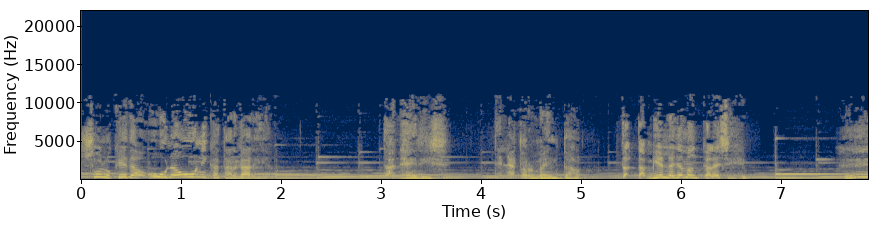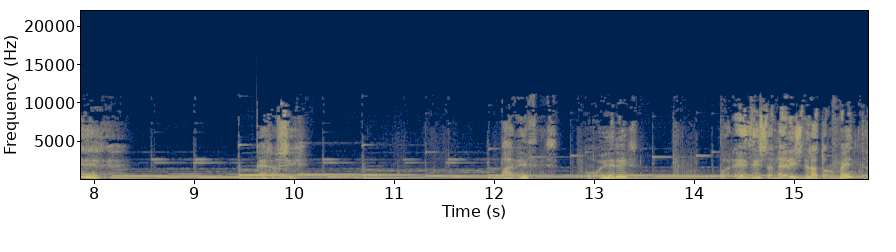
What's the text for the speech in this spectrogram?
Solo queda una única Targaryen. Daenerys de la tormenta. Ta- también la llaman Khaleesi. Eh, pero sí. ¿Pareces? ¿O eres? Pareces Daenerys de la tormenta.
